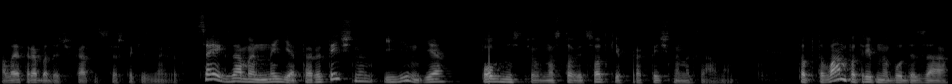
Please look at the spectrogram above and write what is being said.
Але треба дочекатись все ж таки знижок. Цей екзамен не є теоретичним і він є повністю на 100% практичним екзаменом. Тобто вам потрібно буде за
